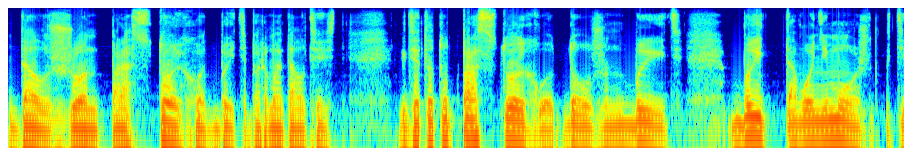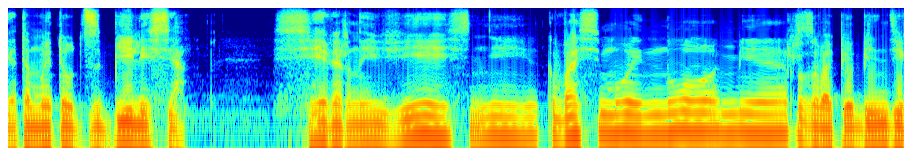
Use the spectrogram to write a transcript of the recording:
«Должен простой ход быть», — бормотал тесть. «Где-то тут простой ход должен быть. Быть того не может. Где-то мы тут сбились». «Северный вестник, восьмой номер», — завопил Бендик.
